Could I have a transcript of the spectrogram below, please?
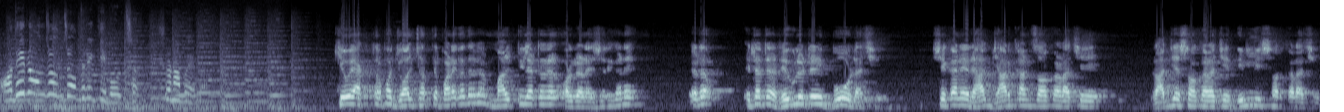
অধীর রঞ্জন চৌধুরী কি বলছেন? শোনাবো এবার। কেউ একতরফা জল ছাড়তে পারে মাল্টিল্যাটারাল অর্গানাইজেশন এখানে এটা এটা একটা রেগুলেটরি বোর্ড আছে। সেখানে ঝাড়খণ্ড সরকার আছে, রাজ্য সরকার আছে, দিল্লি সরকার আছে।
